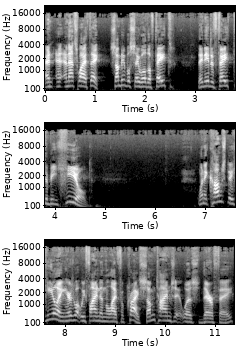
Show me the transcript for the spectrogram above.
And, and, and that's why I think some people say, well, the faith, they needed faith to be healed. When it comes to healing, here's what we find in the life of Christ. Sometimes it was their faith,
